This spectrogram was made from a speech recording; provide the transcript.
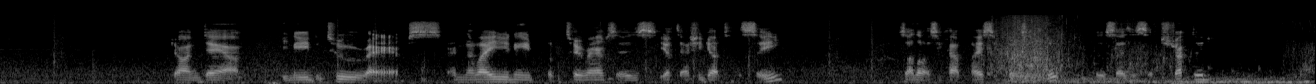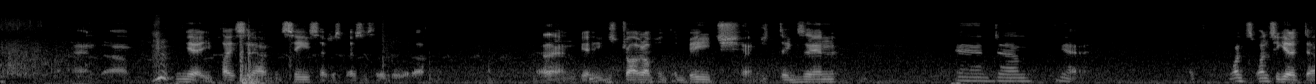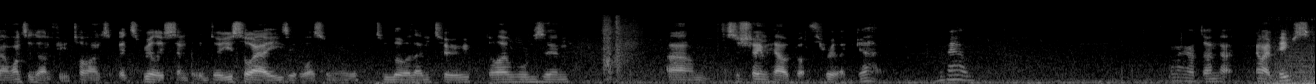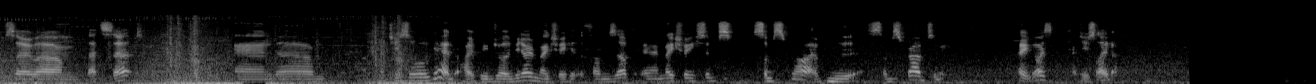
going down. You need the two ramps, and the way you need to put the two ramps is you have to actually go to the sea, because otherwise you can't place it because it, because it says it's obstructed. And um, yeah, you place it out in the sea, so it just goes into the water. And then yeah, you just drive it up to the beach and just digs in. And um, yeah, once once you get it down, once it's done a few times, it's really simple to do. You saw how easy it was we to lure them two dire wolves in. Um, it's a shame how it got through. that God, I wonder how, I've done that. Anyway, peeps. So um, that's it. and um, catch you all again. I hope you enjoyed the video. Make sure you hit the thumbs up and make sure you subs subscribe. Subscribe to me. Hey guys, catch you later.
